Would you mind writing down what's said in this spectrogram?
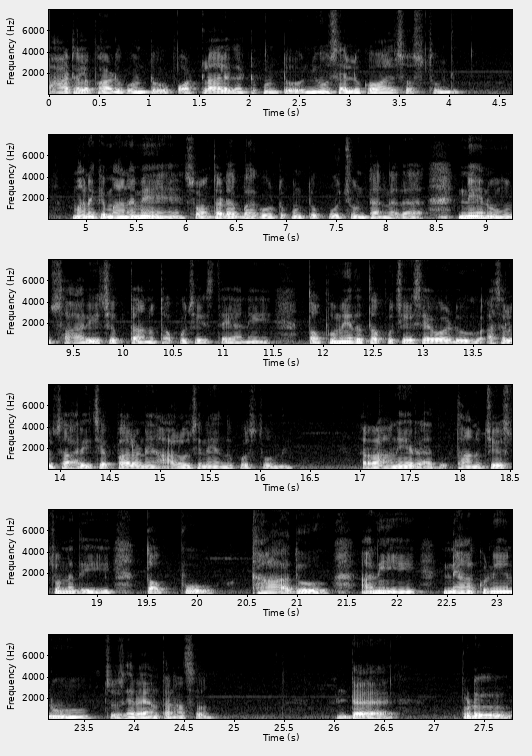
పాటలు పాడుకుంటూ పొట్లాలు కట్టుకుంటూ న్యూస్ అల్లుకోవాల్సి వస్తుంది. మనకి మనమే సొంత డబ్బా కొట్టుకుంటూ కూర్చుంటాం కదా. నేను సారీ చెప్తాను తప్పు చేస్తే అని. తప్పు మీద తప్పు చేసేవాడు అసలు సారీ చెప్పాలనే ఆలోచన ఎందుకు వస్తుంది? రానే రాదు. తాను చేస్తున్నది తప్పు కాదు అని నాకు నేను చూసారా ఎంత నాసో అంటే ఇప్పుడు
